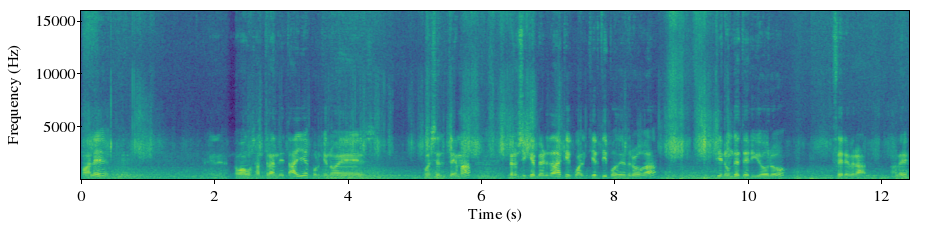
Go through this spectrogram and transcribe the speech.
¿vale? Eh, No vamos a entrar en detalles porque no es, no es el tema, pero sí que es verdad que cualquier tipo de droga tiene un deterioro cerebral, ¿vale?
